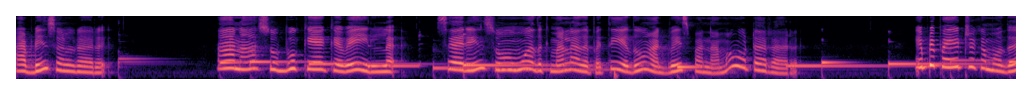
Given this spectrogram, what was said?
அப்படின்னு சொல்கிறாரு ஆனால் சுப்பு கேட்கவே இல்லை. சரின்னு சோமு அதுக்கு மேலே அதை பற்றி எதுவும் அட்வைஸ் பண்ணாமல் விட்டுறாரு இப்படி போயிட்டுருக்கும் போது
